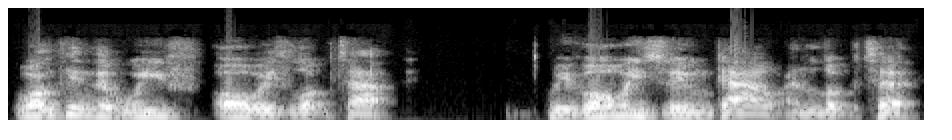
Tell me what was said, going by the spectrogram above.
One thing that we've always looked at, we've always zoomed out and looked at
